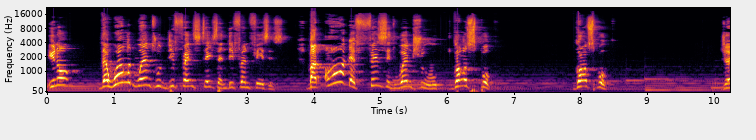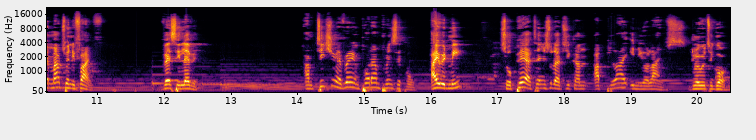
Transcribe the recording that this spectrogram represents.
You know, the world went through different stages and different phases. But all the phases it went through, God spoke. God spoke. Jeremiah 25, verse 11. I'm teaching a very important principle. Are you with me? So pay attention so that you can apply in your lives. Glory to God.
